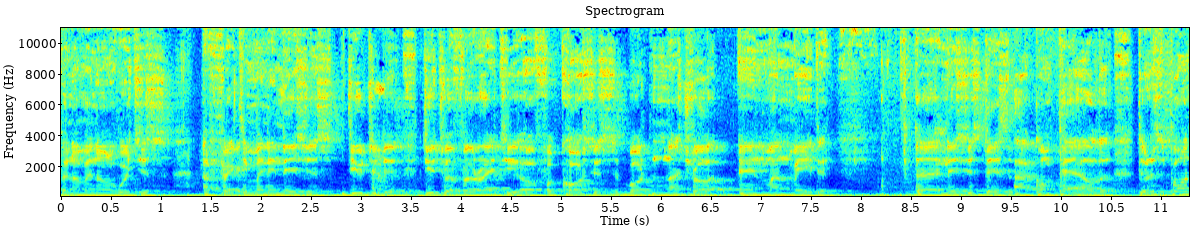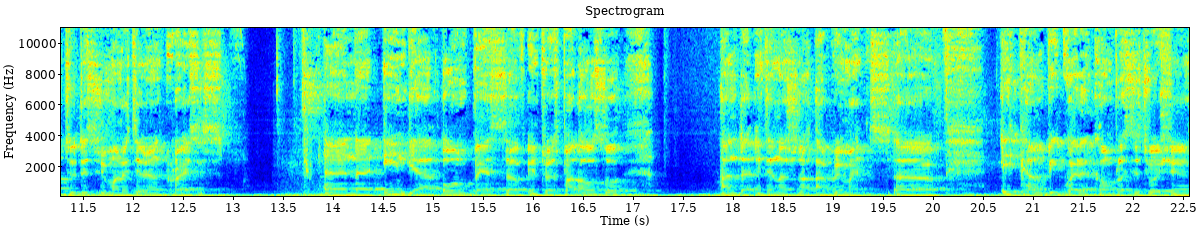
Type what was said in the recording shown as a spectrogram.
phenomenon which is affecting many nations due to the due to a variety of causes, both natural and man-made. Uh, nation states are compelled to respond to this humanitarian crisis and uh, in their own best self-interest, but also under international agreements. Uh, it can be quite a complex situation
